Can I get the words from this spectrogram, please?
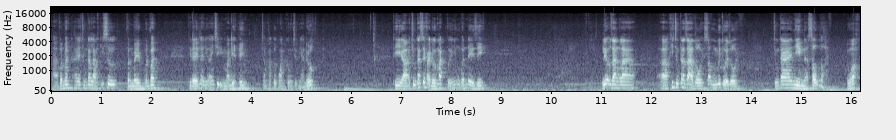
à, vân vân hay là chúng ta làm kỹ sư phần mềm vân vân. Thì đấy là những anh chị mà điển hình trong các cơ quan công chức nhà nước. Thì à, chúng ta sẽ phải đối mặt với những vấn đề gì? Liệu rằng là à, khi chúng ta già rồi sau 40 tuổi rồi chúng ta nhìn đã xấu rồi đúng không?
